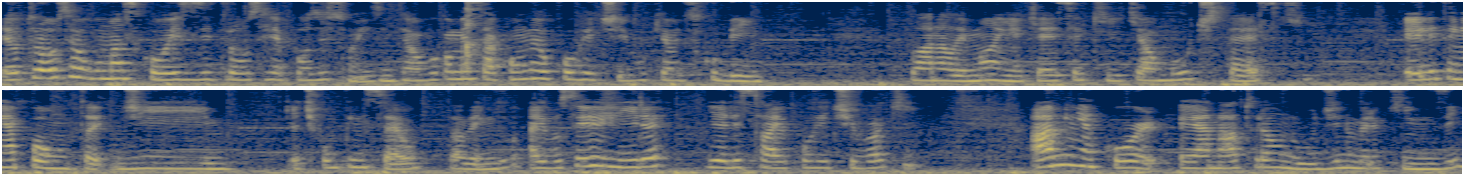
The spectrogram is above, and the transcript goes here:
Eu trouxe algumas coisas e trouxe reposições, então eu vou começar com o meu corretivo que eu descobri lá na Alemanha, que é esse aqui, que é o Multitask. Ele tem a ponta de... é tipo um pincel, tá vendo? Aí você gira e ele sai o corretivo aqui. A minha cor é a Natural Nude, número 15,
